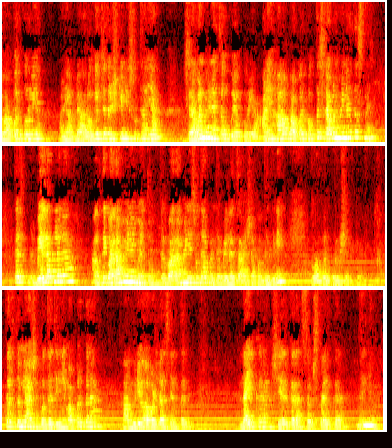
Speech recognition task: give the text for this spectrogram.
वापर करूया. आणि आपल्या आरोग्याच्या दृष्टीने सुद्धा या श्रावण महिन्याचा उपयोग करूया. आणि हा वापर फक्त श्रावण महिन्यातच नाही तर बेल आपल्याला अगदी बारा महिने मिळतो. तर बारा महिने सुद्धा आपण त्या बेलाचा अशा पद्धतीने वापर करू शकतो. तर तुम्ही अशा पद्धतीने वापर करा. हा व्हिडिओ आवडला असेल तर लाईक करा शेअर करा सबस्क्राईब करा. धन्यवाद.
